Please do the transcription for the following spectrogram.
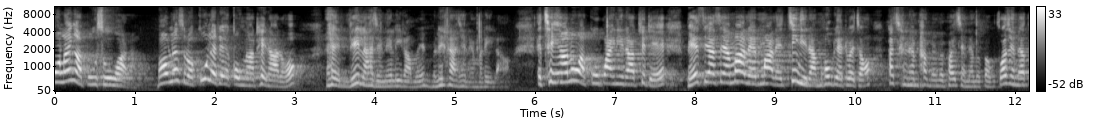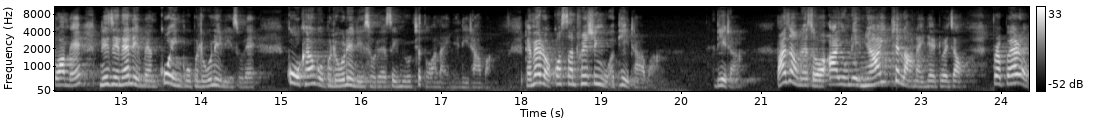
online ကပိုးဆိုးသွားတာဘာလို့လဲဆိုတော့ကိုယ့်လက်ထဲအကုန်လာထည့်ထားတော့အဲလေ့လာခြင်းနဲ့လေ့လာမယ်မလေ့လာခြင်းနဲ့မလေ့လာအောင်အချိန်အလုံးကကိုပိုင်နေတာဖြစ်တယ်ဘယ်ဆရာဆရာမလည်းမလည်းကြည်နေတာမဟုတ်တဲ့အတွက်ကြောင့်ဖတ်ချင်တယ်ဖတ်မယ်မဖတ်ချင်တယ်မဖတ်ဘူးသွားချင်တယ်သွားမယ်နေချင်တဲ့နေမယ်ကိုယ့်အိမ်ကိုဘလို့နေနေဆိုတော့ကိုယ့်အခန်းကိုဘလို့နေနေဆိုတဲ့စိတ်မျိုးဖြစ်သွားနိုင်တယ်နေထားမှာဒါပေမဲ့တော့ concentration ကိုအပြည့်ထားပါအပြည့်ထား ဘာကြောင့်လဲဆိုတော့အာယုံတွေအများကြီးဖြစ်လာနိုင်တဲ့အတွက်ကြောင့် prepare a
